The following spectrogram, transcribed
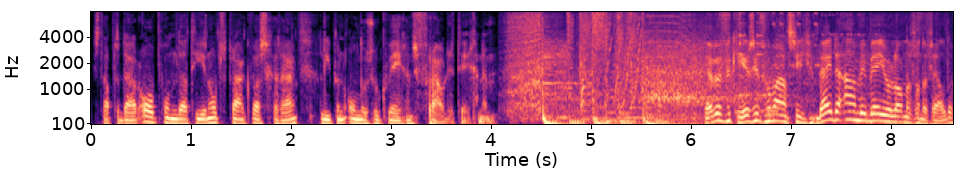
Stapte daarop omdat hij in opspraak was geraakt, liep een onderzoek wegens fraude tegen hem. We hebben verkeersinformatie bij de ANWB Jolande van der Velde.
